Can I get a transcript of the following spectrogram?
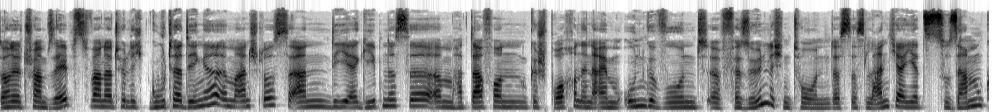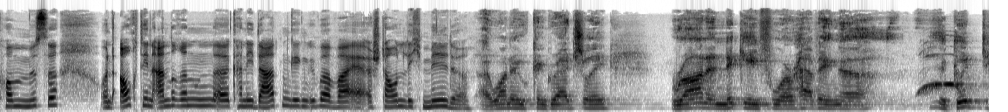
Donald Trump selbst war natürlich guter Dinge im Anschluss an die Ergebnisse, ähm, hat davon gesprochen in einem ungewohnt äh, versöhnlichen Ton, dass das Land ja jetzt zusammenkommen müsse. Und auch den anderen äh, Kandidaten gegenüber war er erstaunlich milde. I want to congratulate Ron and Nikki for having a, a good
